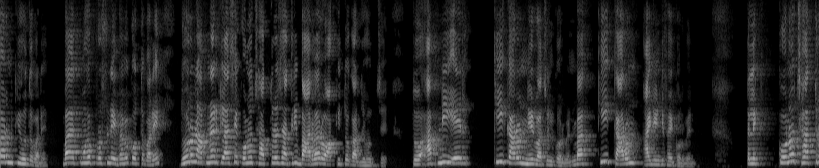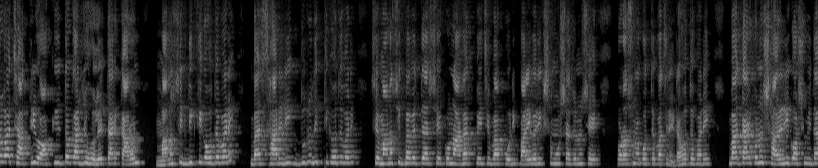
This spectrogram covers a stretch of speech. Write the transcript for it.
কারণ কি হতে পারে? বা তোমাকে প্রশ্ন এইভাবে করতে পারে, ধরুন আপনার ক্লাসে কোনো ছাত্র ছাত্রী বারবার অকৃতকার্য হচ্ছে। তো আপনি এর কি কারণ নির্বাচন করবেন বা কি কারণ আইডেন্টিফাই করবেন? তাহলে কোনো ছাত্র বা ছাত্রী অকৃতকার্য হলে তার কারণ মানসিক দিক থেকে হতে পারে বা শারীরিক দুটো দিক থেকে হতে পারে। সে মানসিকভাবে তার সে কোনো আঘাত পেয়েছে বা পারিবারিক সমস্যার জন্য সে পড়াশোনা করতে পারছে না, এটা হতে পারে। বা তার কোনো শারীরিক অসুবিধা,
